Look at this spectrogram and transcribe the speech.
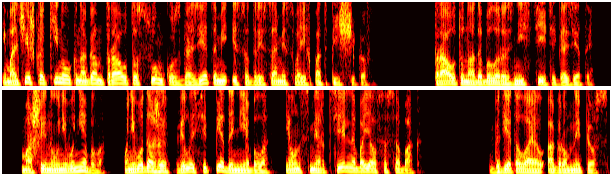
И мальчишка кинул к ногам Траута сумку с газетами и с адресами своих подписчиков. Трауту надо было разнести эти газеты. Машины у него не было, у него даже велосипеда не было, и он смертельно боялся собак. Где-то лаял огромный пес.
